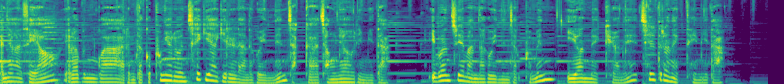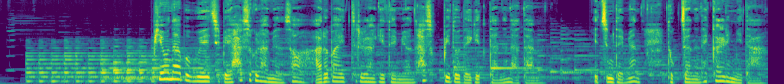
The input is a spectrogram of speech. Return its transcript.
안녕하세요. 여러분과 아름답고 풍요로운 책 이야기를 나누고 있는 작가 정여울입니다. 이번 주에 만나고 있는 작품은 이언 맥큐언의 칠드런 액트입니다. 피오나 부부의 집에 하숙을 하면서 아르바이트를 하게 되면 하숙비도 내겠다는 아담. 이쯤 되면 독자는 헷갈립니다.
